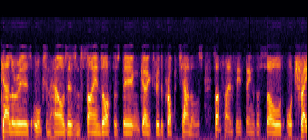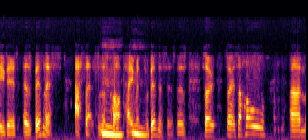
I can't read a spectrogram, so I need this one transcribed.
galleries, auction houses, and signed off as being going through the proper channels. Sometimes these things are sold or traded as business assets and as Mm, part payment for businesses. There's, so, so it's a whole um,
